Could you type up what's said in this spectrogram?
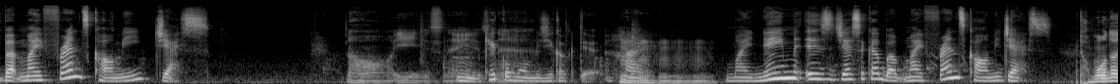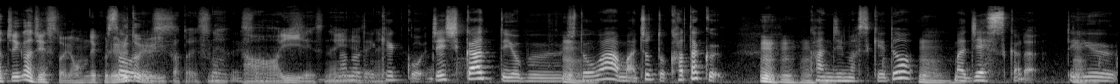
but my friends call me Jess. ああ、いいですね。うんいいですね結構もう短くて。はい。うんうんうん My name is Jessica, but my friends call me Jess. 友達がジェスと呼んでくれるという言い方ですねすああ、いいですね。なので結構ジェシカって呼ぶ人は、まあちょっと硬くうんうんうん感じますけど、んまあジェスからっていう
